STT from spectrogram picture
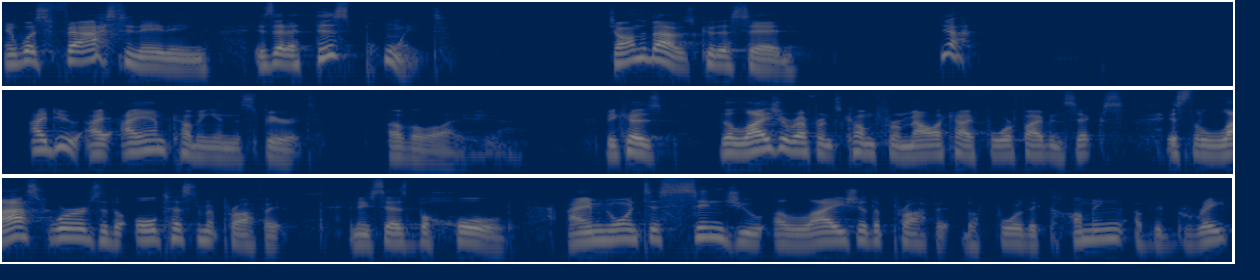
And what's fascinating is that at this point, John the Baptist could have said, Yeah, I do. I, I am coming in the spirit of Elijah. Because the Elijah reference comes from Malachi 4, 5, and 6. It's the last words of the Old Testament prophet. And he says, Behold, I am going to send you Elijah the prophet before the coming of the great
